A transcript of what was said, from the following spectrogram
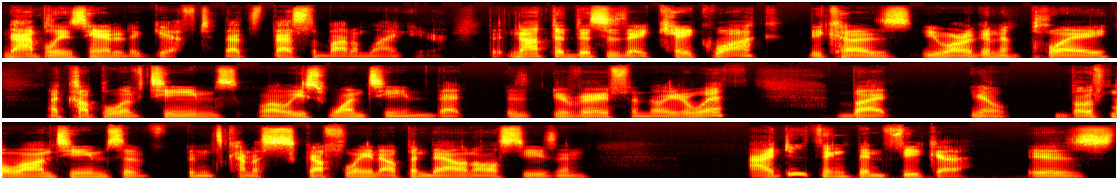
Napoli is handed a gift. That's that's the bottom line here. Not that this is a cakewalk, because you are going to play a couple of teams, well, at least one team that you're very familiar with. But you know, both Milan teams have been kind of scuffling up and down all season. I do think Benfica is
